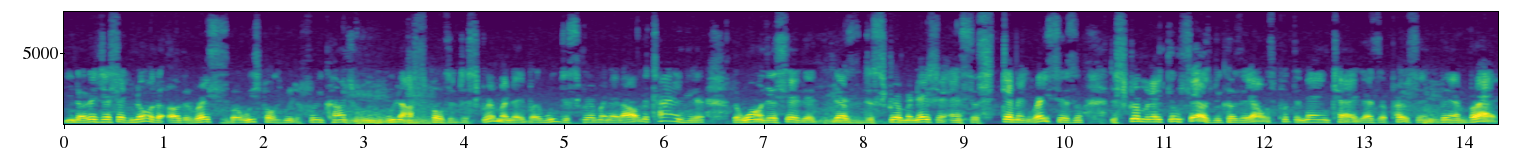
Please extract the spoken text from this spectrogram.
You know, they just ignore the other races, but we're supposed to be the free country. We, we're not supposed to discriminate, but we discriminate all the time here. The ones that say that there's discrimination and systemic racism discriminate themselves because they always put the name tag as a person being black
